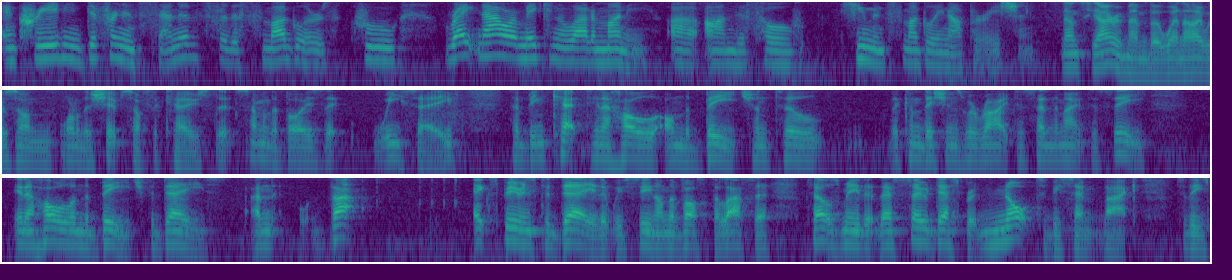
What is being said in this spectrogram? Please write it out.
and creating different incentives for the smugglers who right now are making a lot of money uh, on this whole human smuggling operation. Nancy, I remember when I was on one of the ships off the coast that some of the boys that we saved had been kept in a hole on the beach until the conditions were right to send them out to sea, in a hole on the beach for days. And that experience today that we've seen on the Vos Thalassa tells me that they're so desperate not to be sent back to these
